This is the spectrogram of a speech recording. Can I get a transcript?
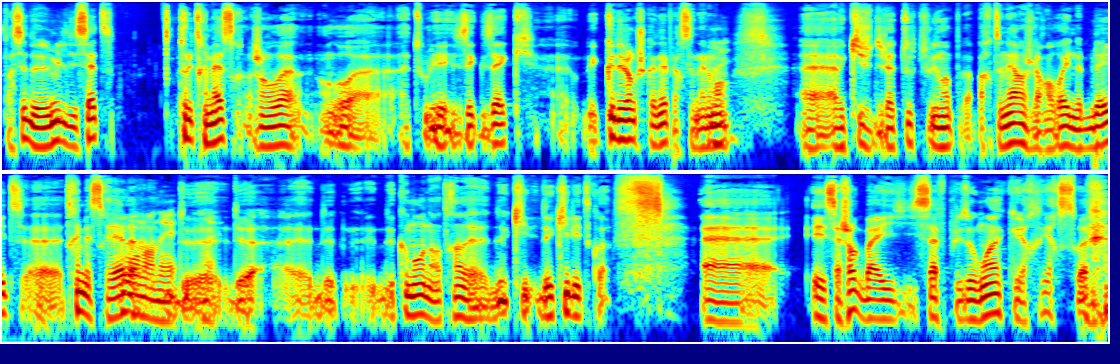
À partir de 2017, tous les trimestres, j'envoie en gros à, à tous les execs, euh, mais que des gens que je connais personnellement, Ouais. Euh, avec qui je suis déjà tous plus ou moins partenaires, je leur envoie une update euh, trimestrielle on en est, de, ouais. de, euh, de, de comment on est en train de, de, kill, de kill it, quoi. Euh, et sachant que bah ils savent plus ou moins ils reçoivent.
